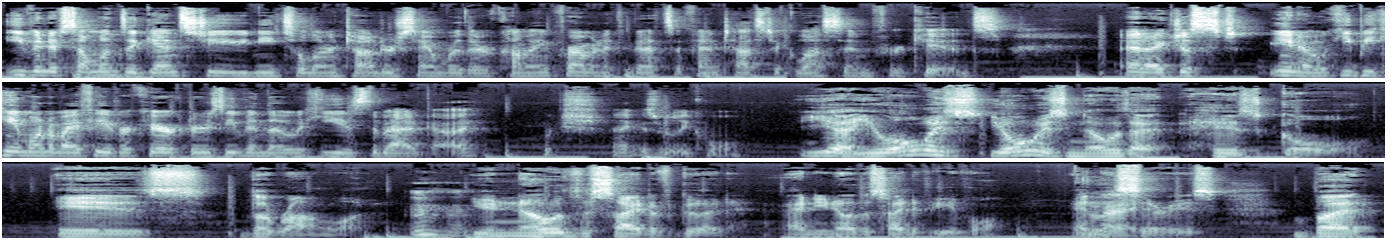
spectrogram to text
Even if someone's against you, you need to learn to understand where they're coming from. And I think that's a fantastic lesson for kids. And I just, you know, he became one of my favorite characters, even though he is the bad guy, which I think is really cool. Yeah, you always you always know that his goal is the wrong one. Mm-hmm. You know the side of good and you know the side of evil in Right. this series. But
